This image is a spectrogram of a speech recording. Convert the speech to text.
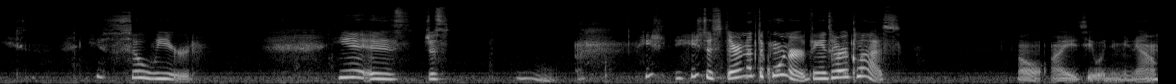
He's, he's so weird. He is just he's he's just staring at the corner the entire class. Oh, I see what you mean now.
